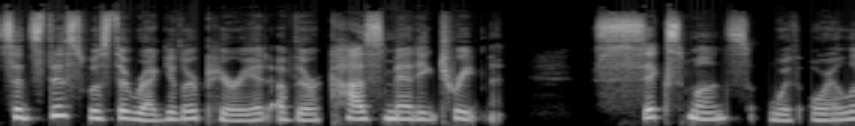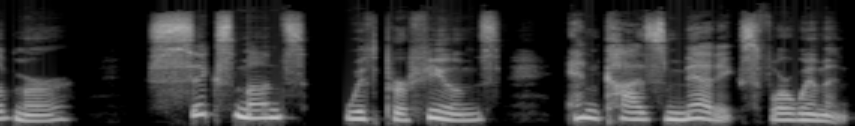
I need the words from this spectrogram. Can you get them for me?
since this was the regular period of their cosmetic treatment six months with oil of myrrh, six months with perfumes, and cosmetics for women.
